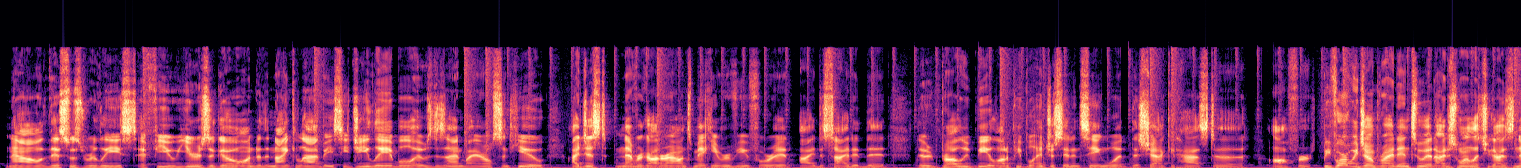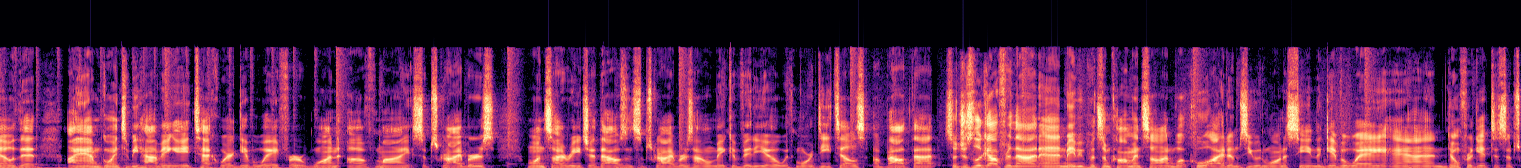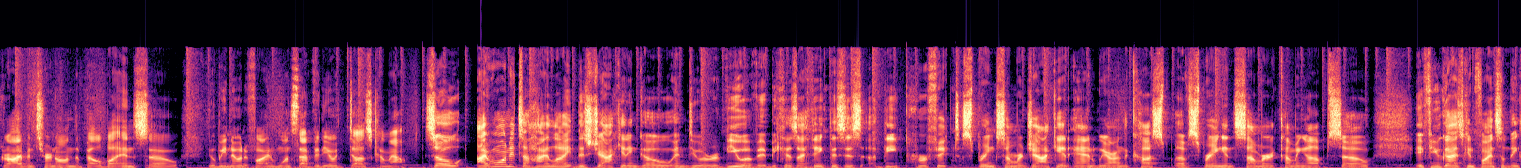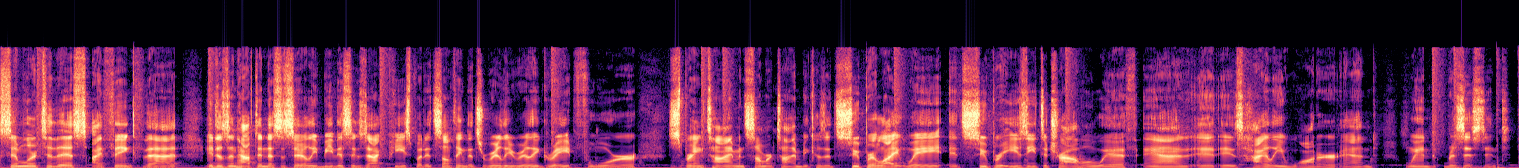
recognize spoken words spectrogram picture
Now, this was released a few years ago under the Nike Lab ACG label. It was designed by Errolson Hugh. I just never got around to making a review for it. I decided that there would probably be a lot of people interested in seeing what this jacket has to offer. Before we jump right into it, I just want to let you guys know that I am going to be having a techwear giveaway for one of my subscribers. Once I reach a thousand subscribers, I will make a video with more details about that. So just look out for that and maybe put some comments on what cool items you would want to see in the giveaway. And don't forget forget to subscribe and turn on the bell button so you'll be notified once that video does come out. So I wanted to highlight this jacket and go and do a review of it because I think this is the perfect spring summer jacket and we are on the cusp of spring and summer coming up. So if you guys can find something similar to this, I think that it doesn't have to necessarily be this exact piece, but it's something that's really, really great for springtime and summertime because it's super lightweight, it's super easy to travel with, and it is highly water and wind wind resistant.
